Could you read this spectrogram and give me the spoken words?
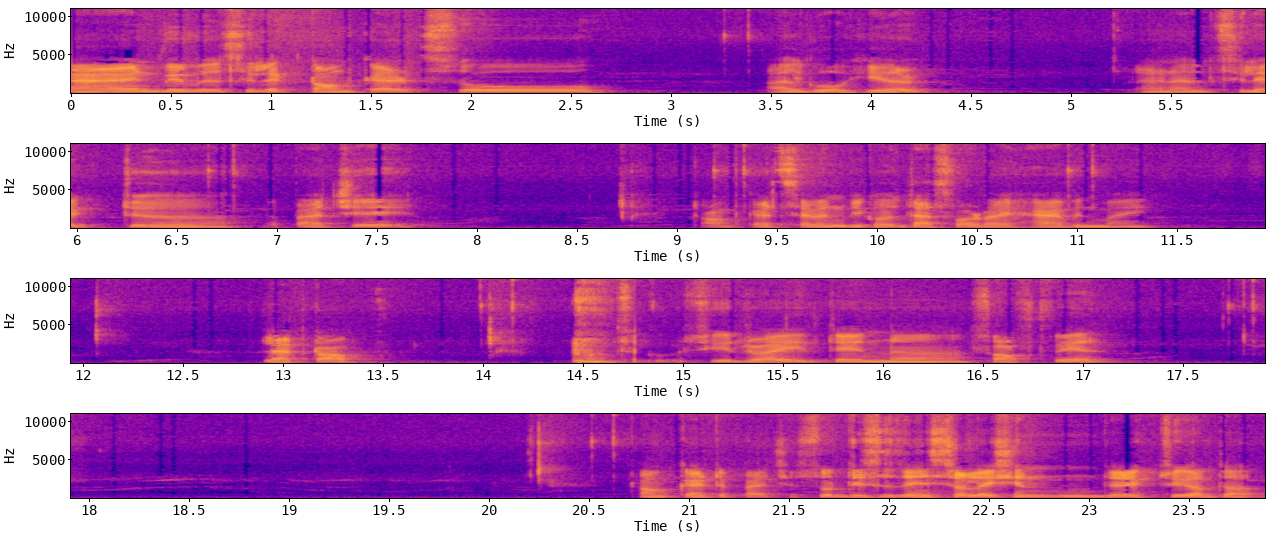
and we will select Tomcat. So I'll go here. And I'll select uh, Apache Tomcat 7 because that's what I have in my laptop. C drive then uh, software. Tomcat Apache. So this is the installation directory of the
